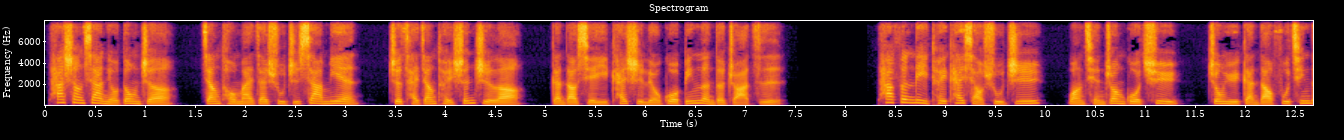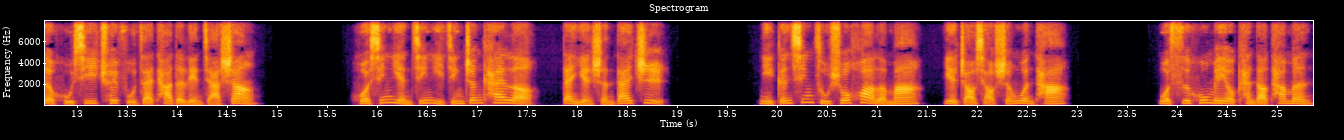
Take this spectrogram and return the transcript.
他上下扭动着，将头埋在树枝下面，这才将腿伸直了。感到血液开始流过冰冷的爪子，他奋力推开小树枝，往前撞过去，终于感到父亲的呼吸吹拂在他的脸颊上。火星眼睛已经睁开了，但眼神呆滞。你跟星族说话了吗？叶爪小声问他。我似乎没有看到他们。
